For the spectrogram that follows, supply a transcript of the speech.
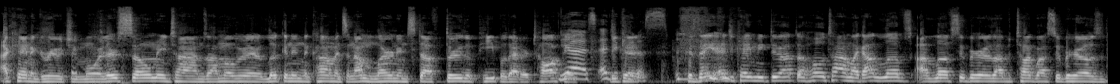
I can't agree with you more. There's so many times I'm over there looking in the comments and I'm learning stuff through the people that are talking. Yes, educate because, us. Because they educate me throughout the whole time. Like I love, I love superheroes. I talk about superheroes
